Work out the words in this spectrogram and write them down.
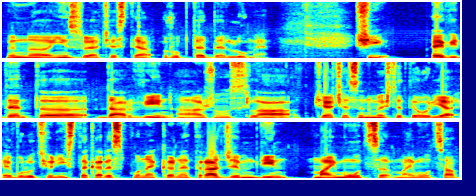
în insulele acestea rupte de lume. Și Evident, uh, Darwin a ajuns la ceea ce se numește teoria evoluționistă, care spune că ne tragem din maimuță. Maimuța,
